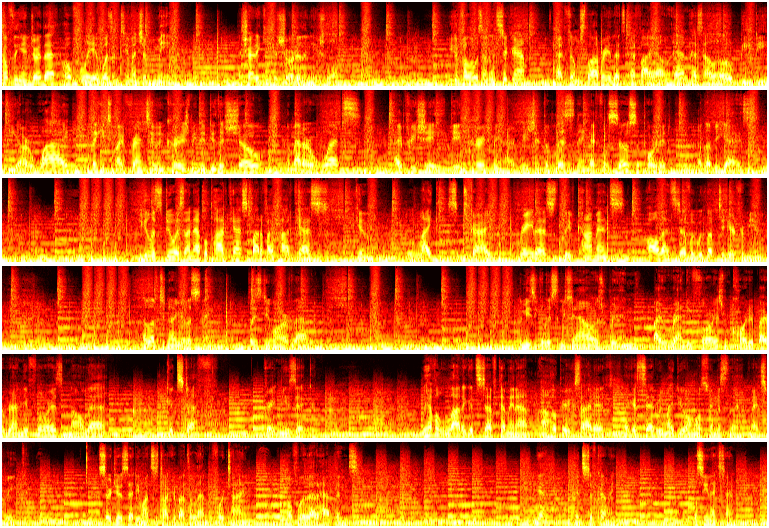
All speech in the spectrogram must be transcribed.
Hopefully you enjoyed that. Hopefully it wasn't too much of me. I try to keep it shorter than usual. You can follow us on Instagram at Film Slobbery. That's F I L M S L O B B E R Y. Thank you to my friends who encouraged me to do this show no matter what. I appreciate the encouragement. I appreciate the listening. I feel so supported. I love you guys. You can listen to us on Apple Podcasts, Spotify Podcasts. You can like, subscribe, rate us, leave comments, all that stuff. We would love to hear from you. I love to know you're listening. Please do more of that. The music you're listening to now is written by Randy Flores, recorded by Randy Flores, and all that good stuff. Great music. We have a lot of good stuff coming up. I hope you're excited. Like I said, we might do Almost Famous next week. Sergio said he wants to talk about The Land Before Time. Hopefully that happens. Yeah, good stuff coming. We'll see you next time.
